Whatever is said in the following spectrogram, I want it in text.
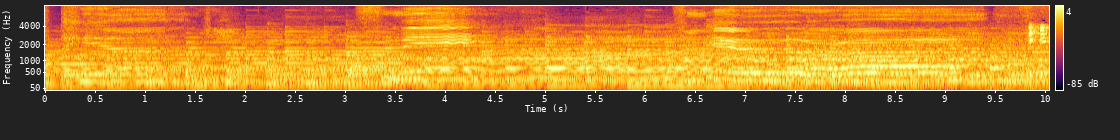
Hannah? That's very nice. To Katrina. On your wedding day.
